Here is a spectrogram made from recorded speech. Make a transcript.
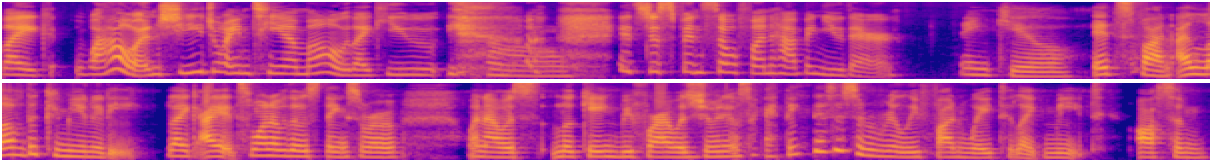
like wow. And she joined TMO. Like you, oh. it's just been so fun having you there. Thank you. It's fun. I love the community. Like I it's one of those things where when I was looking before I was joining, I was like, I think this is a really fun way to like meet awesome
